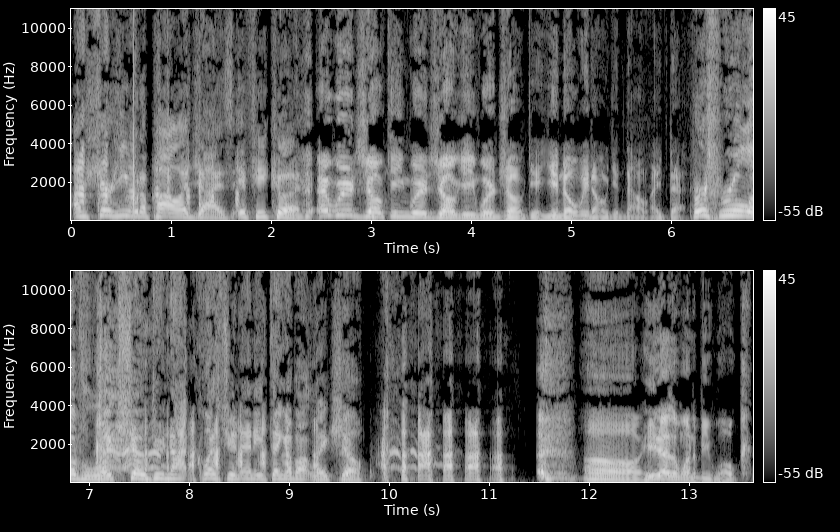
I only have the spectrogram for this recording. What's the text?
I'm sure he would apologize if he could. And we're joking, we're joking, we're joking. You know we don't get down like that. First rule of Lake Show, do not question anything about Lake Show. oh, he doesn't want to be woke.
